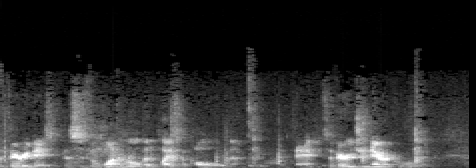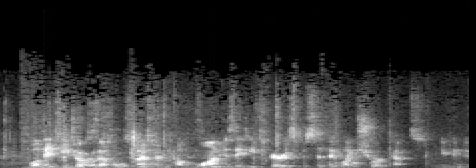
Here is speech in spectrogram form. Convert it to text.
the very basic. This is the one rule that applies to all of them. Okay, it's a very generic rule. What they teach over the whole semester in Calc 1 is they teach very specific, like shortcuts you can do.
